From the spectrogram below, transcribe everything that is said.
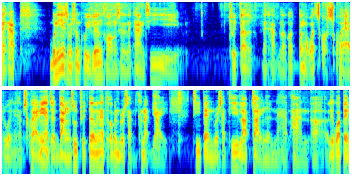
นะครับ วันนี้อยากจะมาชวนคุยเรื่องของสถานการณ์ที่ Twitter นะครับแล้วก็ต้องบอกว่า Square ด้วยนะครับ Square นี่อาจจะดังสู้ Twitter ไม่ได้แต่ก็เป็นบริษัทขนาดใหญ่ ที่เป็นบริษัทที่รับจ่ายเงินนะฮะผ่านเอ่อเรียกว่าเป็น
